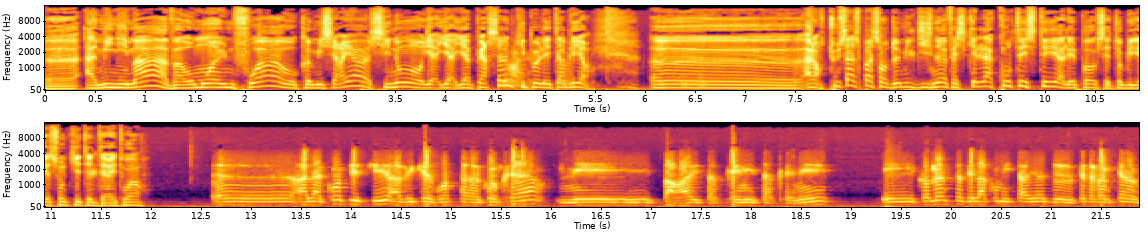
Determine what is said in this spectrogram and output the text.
euh, à minima, va au moins une fois au commissariat. Sinon, il y a, y a, personne qui peut l'établir. Euh, alors tout ça se passe en 2019. Est-ce qu'elle l'a contesté à l'époque cette obligation de quitter le territoire? Euh, Elle a contesté avec votre confrère, mais pareil, ça traînait, ça traînait. Et quand même, ça de la commissariat de 95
